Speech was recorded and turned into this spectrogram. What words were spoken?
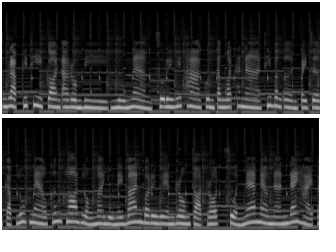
สำหรับพิธีกรอารมณ์ดี หนูแมม สุริวิภากุลตังวัฒนาที่บังเอิญไปเจอกับลูกแมวเพิ่งคลอดหลงมาอยู่ในบ้านบริเวณโรงจอดรถ ส่วนแม่แมวนั้นได้หายไป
